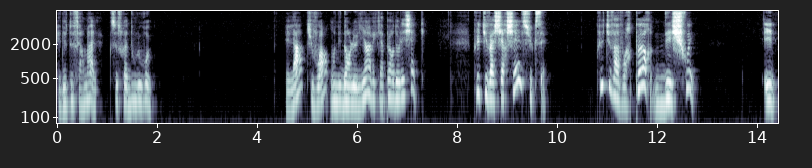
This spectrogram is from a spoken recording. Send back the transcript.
et de te faire mal, que ce soit douloureux. Et là, tu vois, on est dans le lien avec la peur de l'échec. Plus tu vas chercher le succès, plus tu vas avoir peur d'échouer. Et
